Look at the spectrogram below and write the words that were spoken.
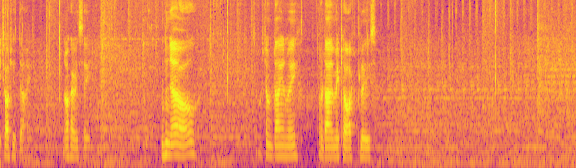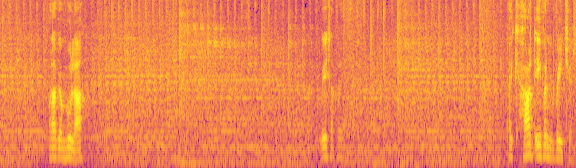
Recharge is dying. Not having see. No. Don't die on me. Don't die on me torch, please. I'll have your moolah. Reach that way. I can't even reach it.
